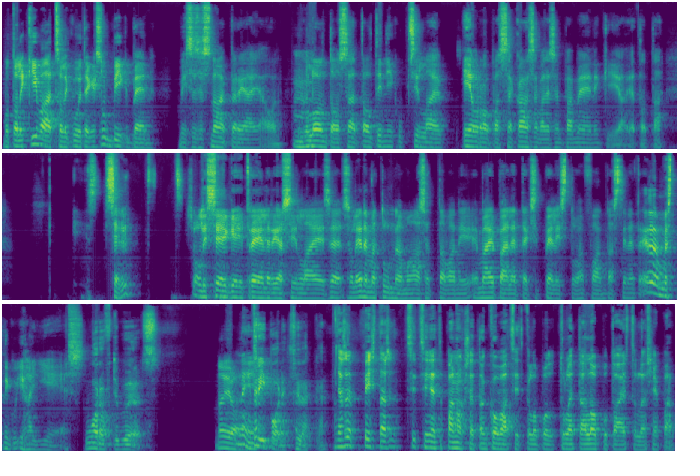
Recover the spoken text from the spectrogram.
mutta oli kiva, että se oli kuitenkin, se oli Big Ben, missä se sniperiäjä on. Mm-hmm. Niin Lontoossa, että oltiin niin kuin sillä lailla Euroopassa ja kansainvälisempää meininkiä. Ja, ja tota, se nyt se oli CG-traileri ja sillä lailla, se, se oli enemmän tunnelmaa asettava, niin en mä epäile, että pelistä ihan fantastinen. Että ei mielestäni niin kuin ihan jees. War of the Worlds. No joo. Niin. Tripodit hyökkää. Ja se pistää sit sit siihen, että panokset on kovat, sit kun lopulta tulee tämä lopputaistelu ja Shepard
